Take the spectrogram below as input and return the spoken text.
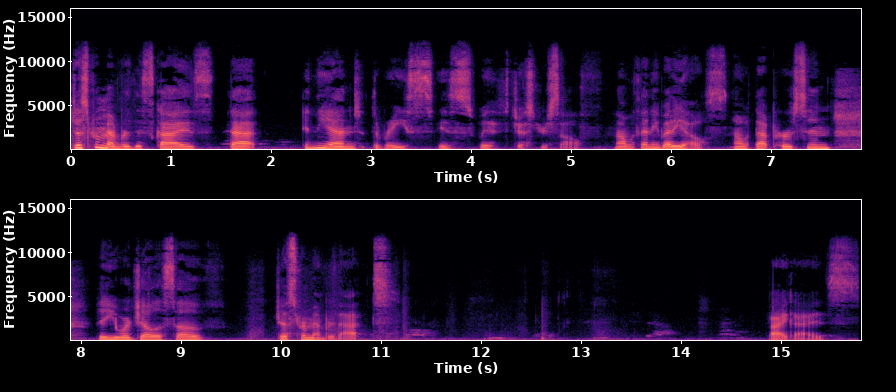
just remember this, guys, that in the end, the race is with just yourself, not with anybody else, not with that person that you are jealous of. Just remember that. Bye, guys.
